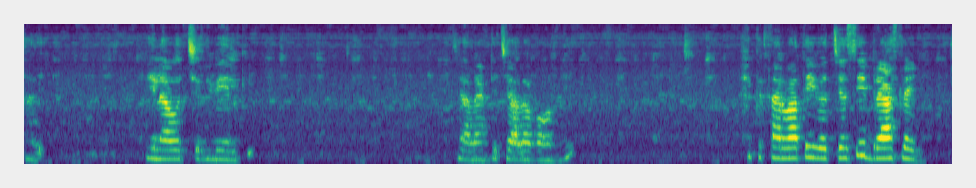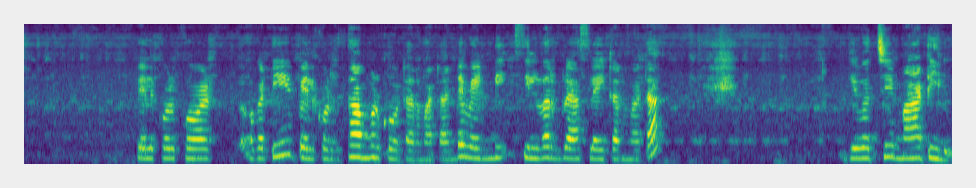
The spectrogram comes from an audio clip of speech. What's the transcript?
అది. ఇలా వచ్చింది వేలికి. చాలా అంటే చాలా బాగుంది. ఇక తర్వాత ఇవి వచ్చేసి బ్రాస్లెట్. పెళ్ళికొడుకు ఒకటి పెళ్ళికొడుకు తమ్ముడు కోట అనమాట అంటే వెండి సిల్వర్ బ్రాస్లైట్ అనమాట ఇవి వచ్చి మాటీలు.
